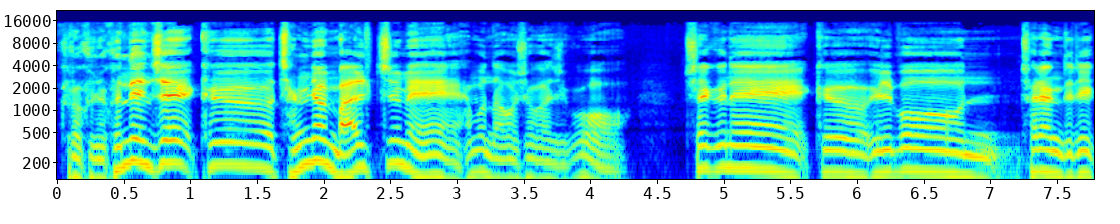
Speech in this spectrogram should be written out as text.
그렇군요. 근데 이제 그 작년 말쯤에 한번 나오셔가지고 최근에 그 일본 차량들이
